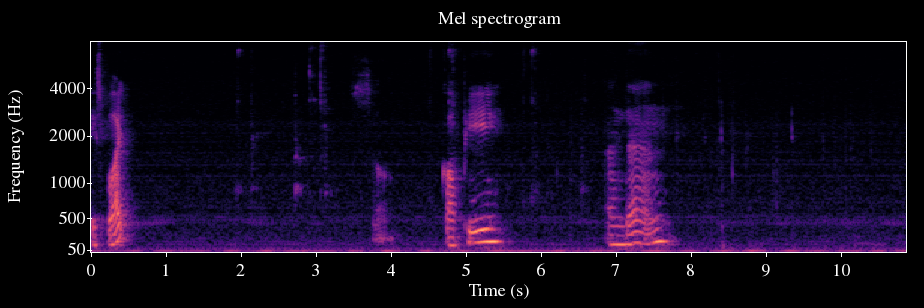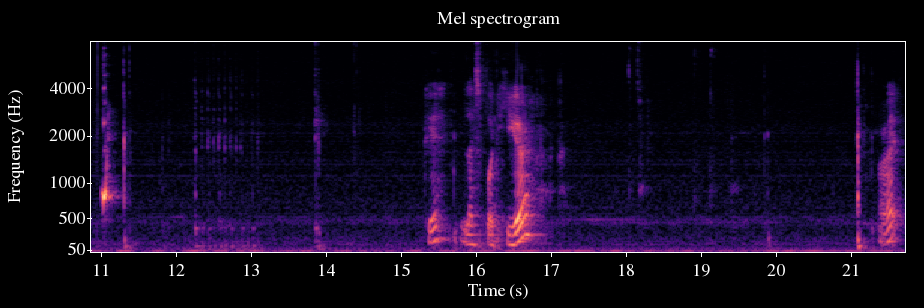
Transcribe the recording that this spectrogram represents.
exploit so copy and then okay let's put here. All right.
